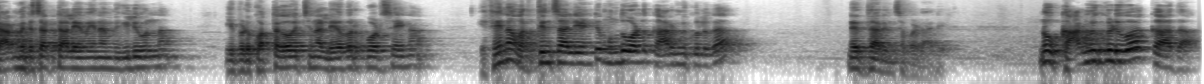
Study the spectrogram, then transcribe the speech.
కార్మిక చట్టాలు ఏమైనా మిగిలి ఉన్నా ఇప్పుడు కొత్తగా వచ్చిన లేబర్ కోడ్స్ అయినా ఏదైనా వర్తించాలి అంటే ముందు వాళ్ళు కార్మికులుగా నిర్ధారించబడాలి. నువ్వు కార్మికుడివా కాదా?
